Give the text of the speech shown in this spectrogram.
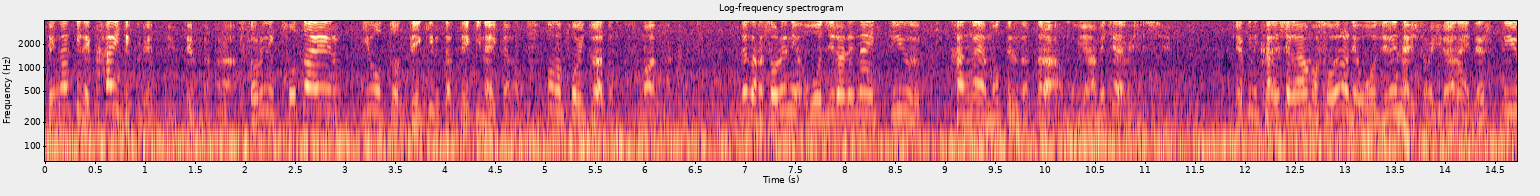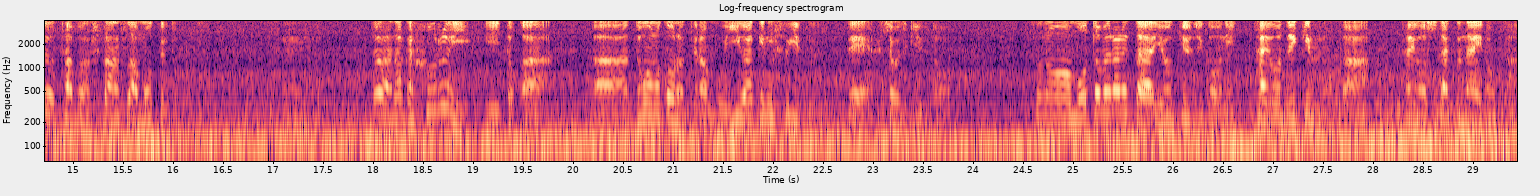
手書きで書いてくれって言ってるんだからそれに答えようとできるかできないかのそこがポイントだと思うんですまず。だからそれに応じられないっていう考えを持ってるんだったらもうやめちゃえばいいし逆に会社側もそういうのに応じれない人はいらないですっていう多分スタンスは持ってると思います、うん、だからなんか古いとかあどうのこうのっていうのはもう言い訳に過ぎずで正直言うと。その求められた要求事項に対応できるのか対応したくないのか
